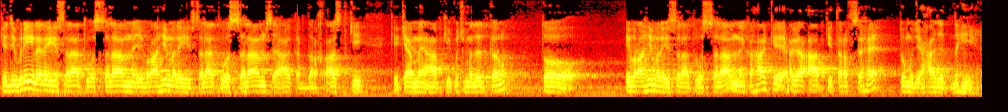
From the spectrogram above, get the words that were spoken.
کہ جبریل علیہ السلاۃ والسلام نے ابراہیم علیہ السلاۃ والسلام سے آ کر درخواست کی کہ کیا میں آپ کی کچھ مدد کروں؟ تو ابراہیم علیہ السلاۃ والسلام نے کہا کہ اگر آپ کی طرف سے ہے تو مجھے حاجت نہیں ہے۔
